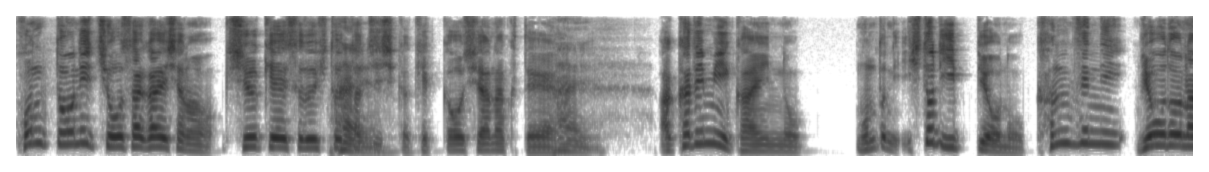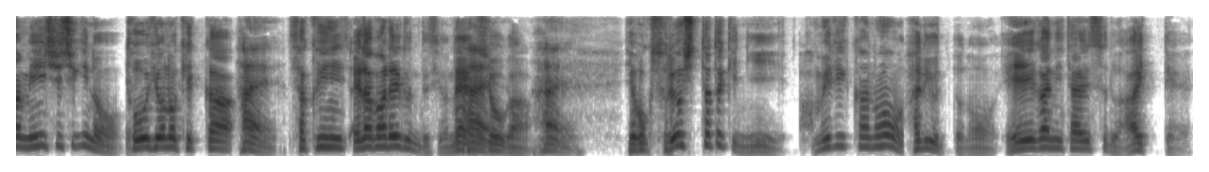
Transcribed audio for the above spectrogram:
本当に調査会社の集計する人たちしか結果を知らなくて、はい。アカデミー会員の本当に一人一票の完全に平等な民主主義の投票の結果、はい。作品選ばれるんですよね、はい。賞が。はい。いや僕それを知った時にアメリカのハリウッドの映画に対する愛って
